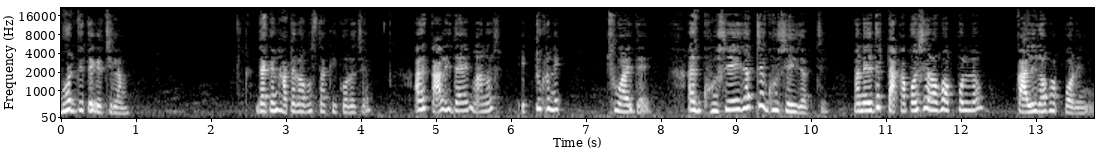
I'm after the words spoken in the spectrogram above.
ভোট দিতে গেছিলাম। দেখেন হাতের অবস্থা কি করেছে। আরে কালি দেয়, মানুষ একটুখানি ছুয়াই দেয়। আর ঘষেই যাচ্ছে ঘষেই যাচ্ছে। মানে এদের টাকা পয়সার অভাব পড়লেও কালির অভাব পড়েনি।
